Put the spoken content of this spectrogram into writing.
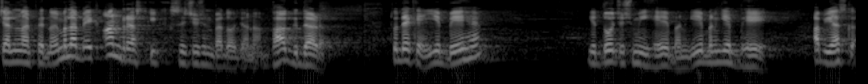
चलना, फिरना मतलब एक अनरेस्ट की सिचुएशन पैदा हो जाना, भगदड़। तो देखें, ये बे है, ये दो चश्मी है, बन गई, ये बन गया भे। अब यहाँ इसका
